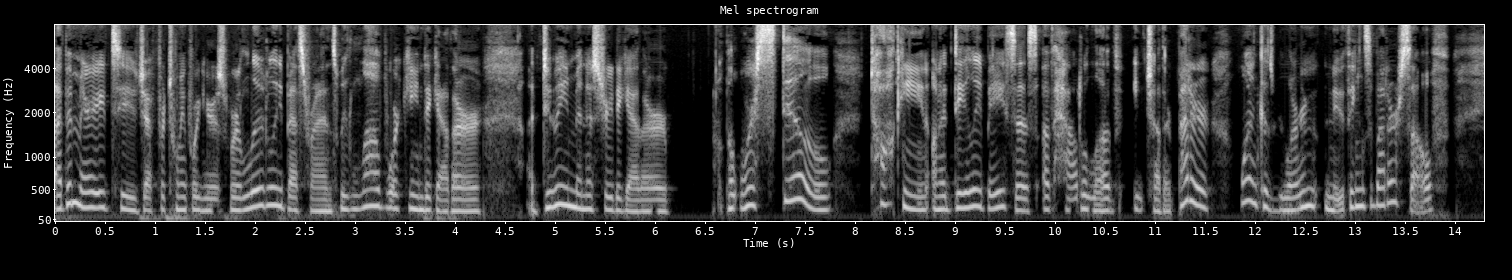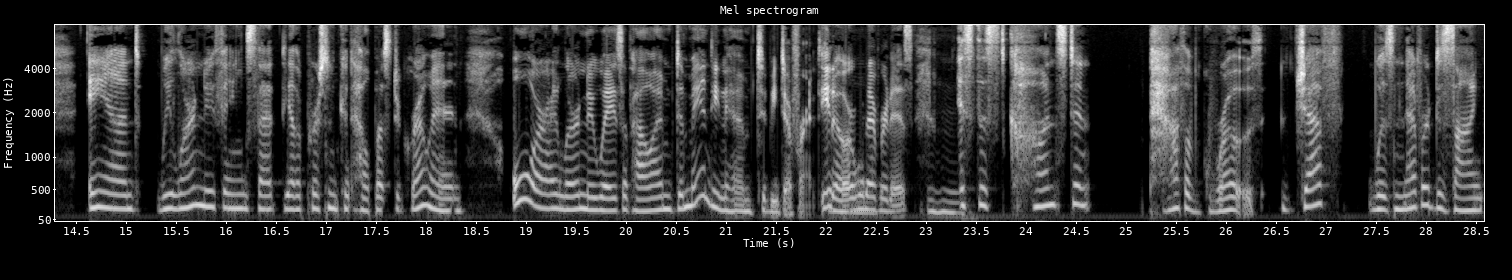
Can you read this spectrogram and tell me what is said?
I've been married to Jeff for 24 years. We're literally best friends. We love working together, uh, doing ministry together, but we're still talking on a daily basis of how to love each other better. One, because we learn new things about ourselves and we learn new things that the other person could help us to grow in or i learn new ways of how i'm demanding him to be different you know or mm-hmm. whatever it is. Mm-hmm. it's this constant path of growth jeff was never designed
